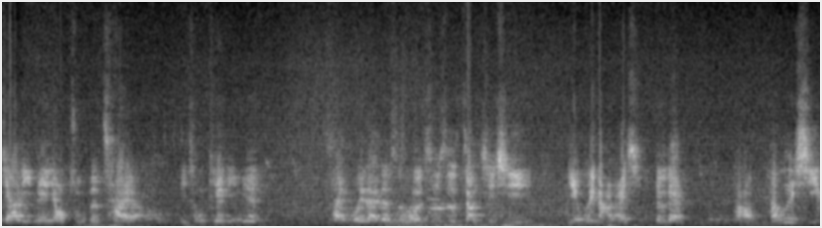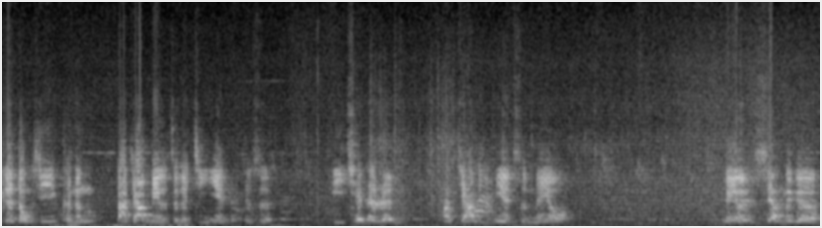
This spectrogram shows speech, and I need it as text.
家里面要煮的菜啊，你从田里面采回来的时候，是不是脏兮兮？也会拿来洗，对不对？好，还会洗一个东西，可能大家没有这个经验的，就是以前的人他家里面是没有没有像那个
